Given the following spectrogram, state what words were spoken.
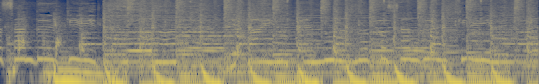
ਪਸੰਦ ਕੀਤਾ। ਇਹ ਤਾਈਂ ਤੈਨੂੰ ਪਸੰਦ ਕੀਤਾ।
